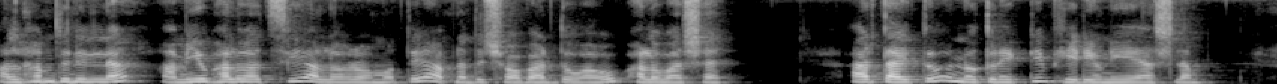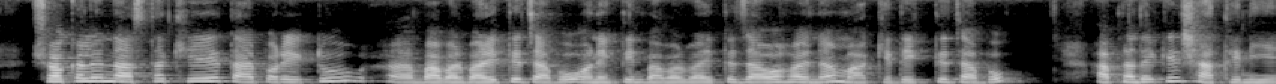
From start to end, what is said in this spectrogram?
আলহামদুলিল্লাহ, আমিও ভালো আছি আল্লাহ রহমতে, আপনাদের সবার দোয়াও ভালোবাসায়। আর তাই তো নতুন একটি ভিডিও নিয়ে আসলাম। সকালে নাস্তা খেয়ে তারপরে একটু বাবার বাড়িতে যাব। অনেক দিন বাবার বাড়িতে যাওয়া হয় না, মাকে দেখতে যাব আপনাদেরকে সাথে নিয়ে।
